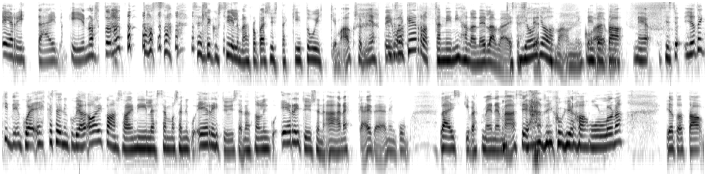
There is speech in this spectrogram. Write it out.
erittäin kiinnostunut tuossa. Se niin kuin silmät rupesi yhtäkkiä tuikkimaan, kun se miettii. Kun sä kerrot tämän niin ihanan eläväisesti, joo, joo. että mä oon niin kuin niin, tota, aivan... tota, ne, siis jotenkin niin kuin, ehkä se niin kuin vielä aikaan sai niille semmoisen niin erityisen, että ne oli niin kuin erityisen äänekkäitä ja niin kuin läiskivät menemään siellä niin kuin ihan hulluna. Ja tota,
